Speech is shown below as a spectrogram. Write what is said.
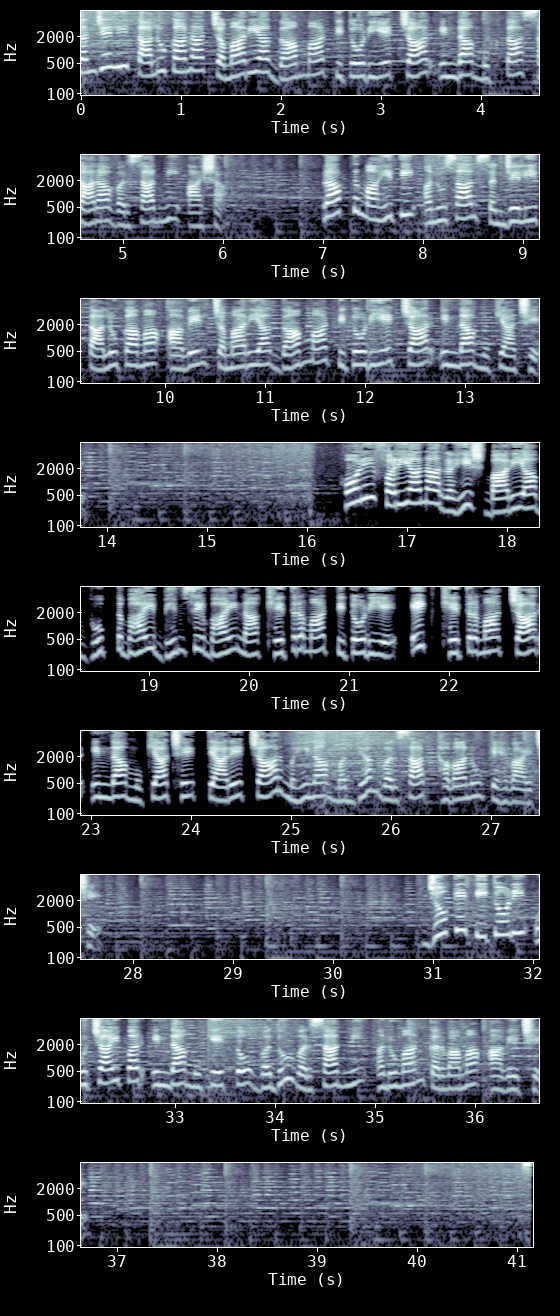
સંજેલી તાલુકાના ચમારિયા ગામમાં ટિટોડીએ ચાર ઈંડા મૂકતા સારા વરસાદની આશા. પ્રાપ્ત માહિતી અનુસાર સંજેલી તાલુકામાં આવેલ ચમારિયા ગામમાં ટિટોડીએ ચાર ઈંડા મૂક્યા છે. હોળી ફળિયાના રહીશ બારિયા ભૂપતભાઈ ભીમસિંહભાઈના ખેતરમાં ટિટોડીએ એક ખેતરમાં ચાર ઈંડા મૂક્યા છે ત્યારે ચાર મહિના મધ્યમ વરસાદ થવાનું કહેવાય છે. જો કે ટીટોડી ઊંચાઈ પર ઈંડા મૂકે તો વધુ વરસાદની અનુમાન કરવામાં આવે છે.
